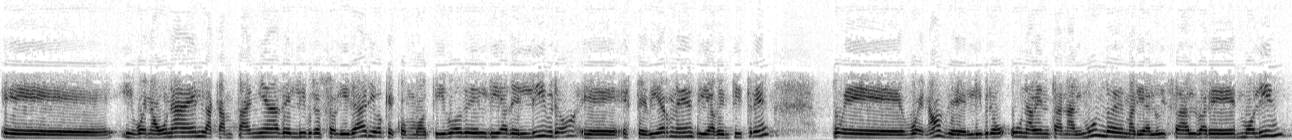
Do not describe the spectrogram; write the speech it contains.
Eh, y bueno, una es la campaña del libro solidario, que con motivo del Día del Libro, eh, este viernes, día 23, pues bueno, del libro Una ventana al mundo de María Luisa Álvarez Molín,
